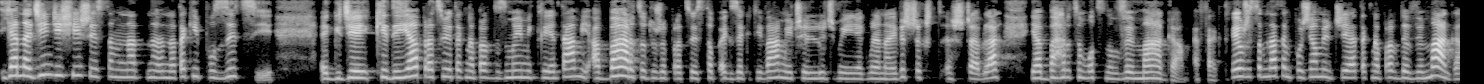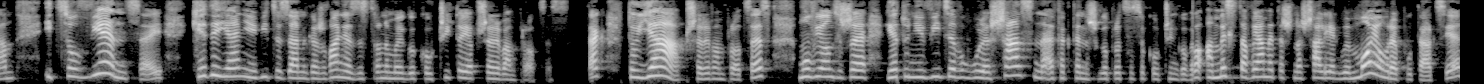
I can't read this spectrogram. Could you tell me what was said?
ja na dzień dzisiejszy jestem na, na, na takiej pozycji, gdzie kiedy ja pracuję tak naprawdę z moimi klientami, a bardzo dużo pracuję z top egzekutywami, czyli ludźmi jakby na najwyższych szczeblach, ja bardzo mocno wymagam efektów. Ja już jestem na tym poziomie, gdzie ja tak naprawdę wymagam i co więcej, kiedy ja nie widzę zaangażowania ze strony mojego coachi, to ja przerywam proces tak? To ja przerywam proces, mówiąc, że ja tu nie widzę w ogóle szans na efekty naszego procesu coachingowego, a my stawiamy też na szali jakby moją reputację,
